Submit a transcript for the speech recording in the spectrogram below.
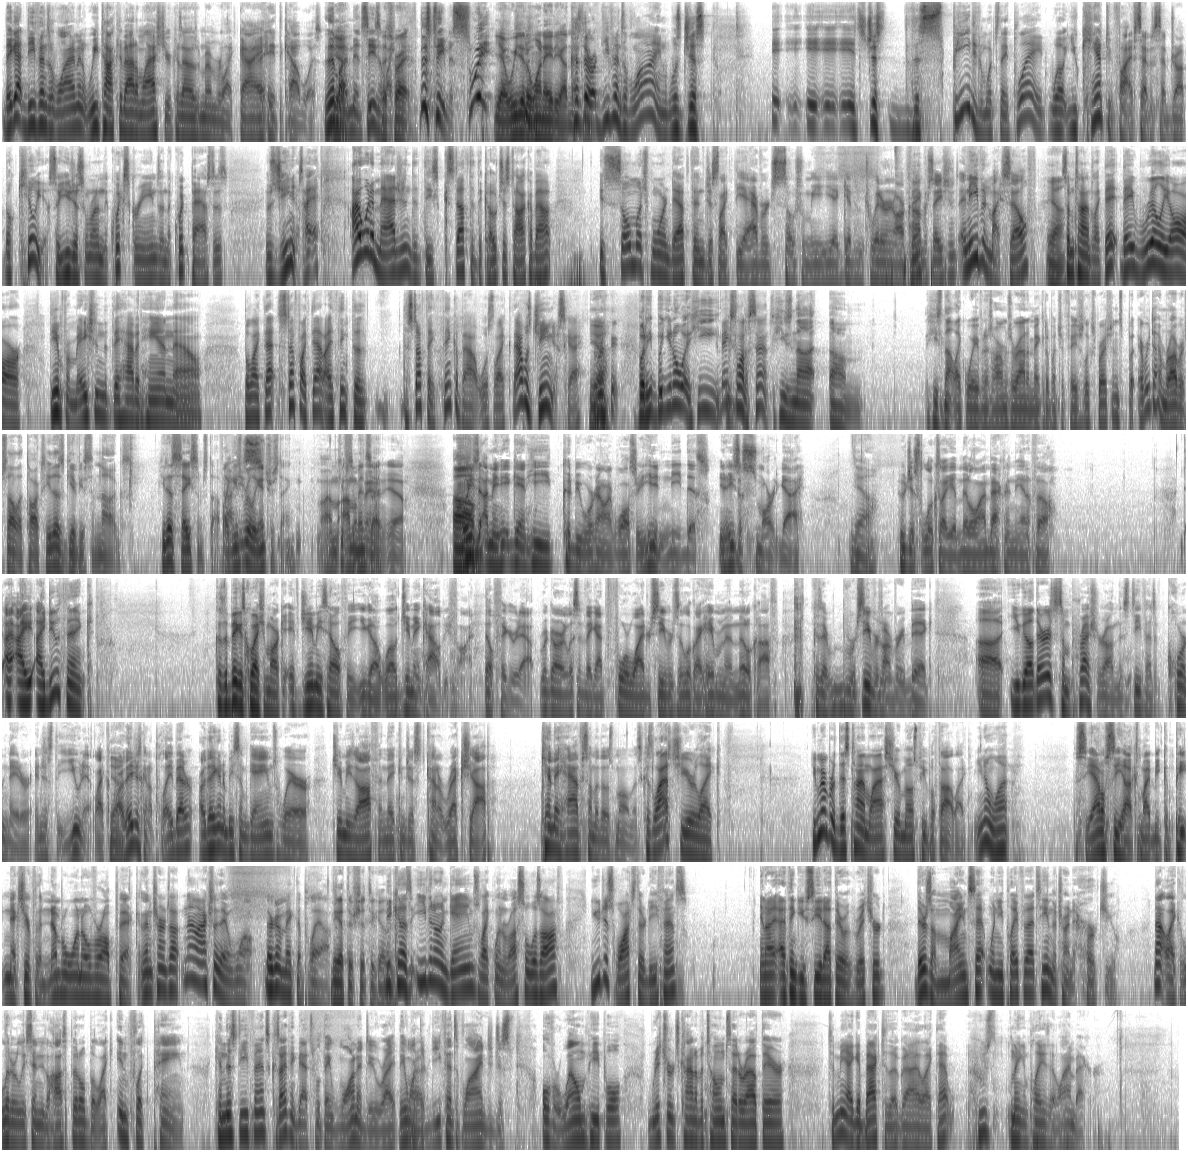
They got defensive linemen. We talked about them last year because I was remember like, guy, I hate the Cowboys. Then Yeah, by midseason, that's like, right. This team is sweet. Yeah, we did a 180 on that. because their defensive line was just. It, it, it, it's just the speed in which they played. Well, you can't do five, seven step drop; they'll kill you. So you just run the quick screens and the quick passes. It was genius. I I would imagine that these stuff that the coaches talk about is so much more in depth than just like the average social media, given Twitter and our conversations, and even myself. Yeah. Sometimes like they they really are the information that they have at hand now. But like that stuff like that, I think the the stuff they think about was like that was genius, guy. Yeah, Really. but he, but you know what? He It makes a lot of sense. He's not um, he's not like waving his arms around and making a bunch of facial expressions. But every time Robert Saleh talks, he does give you some nugs. He does say some stuff. Like Uh, he's, he's- really interesting. I'm, I'm some insight. fan. Yeah. Um, well, I mean, again, he could be working on like Wall Street. He didn't need this. You know, he's a smart guy Yeah. who just looks like a middle linebacker in the NFL. I, I, I do think because the biggest question mark, if Jimmy's healthy, you go, well, Jimmy and Kyle will be fine. They'll figure it out, regardless if they got four wide receivers that look like Haberman and Middlekauff, because their receivers aren't very big. Uh, you go, there is some pressure on this defensive coordinator and just the unit. Like, Yeah. are they just going to play better? Are they going to be some games where Jimmy's off and they can just kind of wreck shop? Can they have some of those moments? Because last year, like, you remember this time last year, most people thought, like, you know what? The Seattle Seahawks might be competing next year for the number one overall pick. And then it turns out, no, actually, they won't. They're going to make the playoffs. They got their shit together. Because even on games like when Russell was off, you just watch their defense, and I, I think you see it out there with Richard. There's a mindset when you play for that team; they're trying to hurt you, not like literally send you to the hospital, but like inflict pain. Can this defense? Because I think that's what they want to do, right? They want Right. their defensive line to just overwhelm people. Richard's kind of a tone setter out there. To me, I get back to the guy like that. Who's making plays at linebacker?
